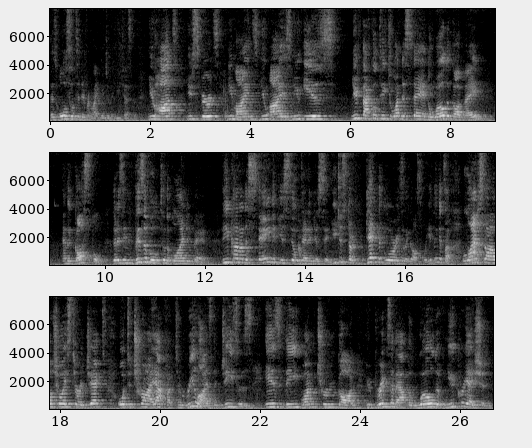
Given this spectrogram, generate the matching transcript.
There's all sorts of different language in the New Testament. New hearts, new spirits, new minds, new eyes, new ears, new faculty to understand the world that God made and the gospel that is invisible to the blinded man. That you can't understand if you're still dead in your sin. You just don't get the glories of the gospel. You think it's a lifestyle choice to reject or to try out, but to realize that Jesus is the one true God who brings about the world of new creation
